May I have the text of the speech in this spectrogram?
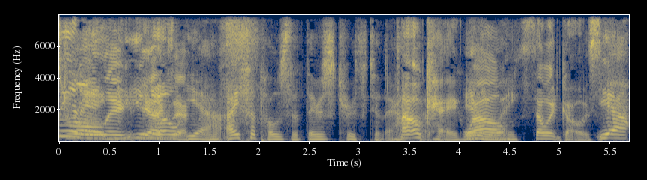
me strolling. an egg. Yeah, know, exactly. yeah. I suppose that there's truth to that. Okay, well, Anyway. so it goes. Yeah.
